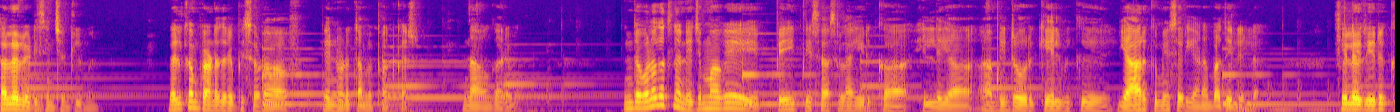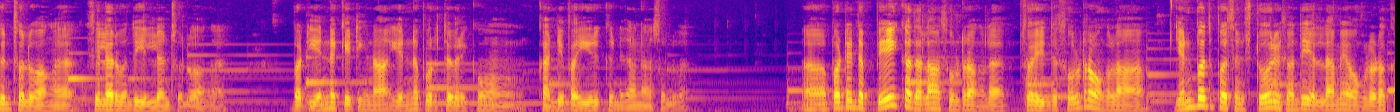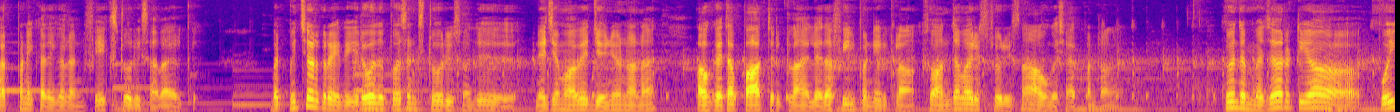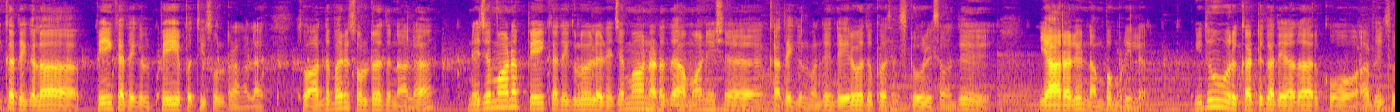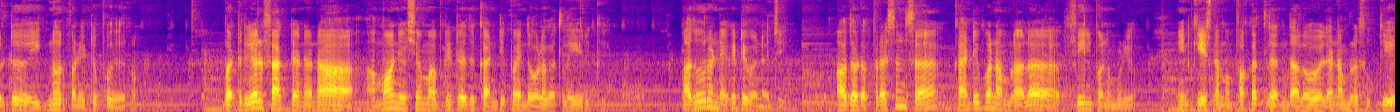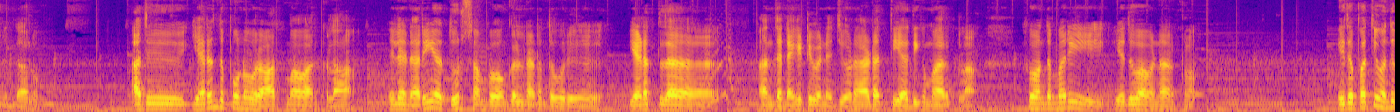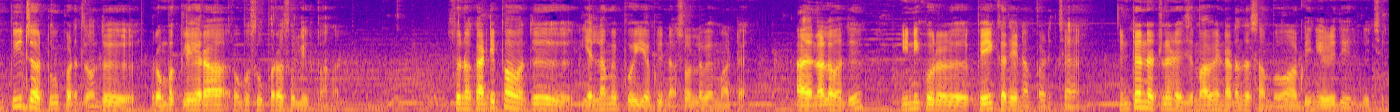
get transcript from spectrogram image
Hello ladies and gentlemen welcome to another episode of என்னோட Tamil podcast நான் அவங்க அறிவு இந்த உலகத்தில் நிஜமாகவே பேய் பிசாசெல்லாம் இருக்கா இல்லையா அப்படின்ற ஒரு கேள்விக்கு யாருக்குமே சரியான பதில் இல்லை. சிலர் இருக்குன்னு சொல்லுவாங்க சிலர் வந்து இல்லைன்னு சொல்லுவாங்க. பட் என்ன கேட்டிங்கன்னா என்னை பொறுத்த வரைக்கும் கண்டிப்பாக இருக்குன்னு தான் நான் சொல்லுவேன். பட் இந்த பேய் கதைலாம் சொல்கிறாங்கள ஸோ இந்த சொல்கிறவங்கலாம் எண்பது பர்சன்ட் ஸ்டோரிஸ் வந்து எல்லாமே அவங்களோட கற்பனை கதைகள் அண்ட் ஃபேக் ஸ்டோரிஸாக தான் இருக்குது பட் மிச்சம் இருக்கிற இந்த இருபது பர்சன்ட் ஸ்டோரிஸ் வந்து நிஜமாகவே ஜென்யூனான அவங்க எதாவது பார்த்துருக்கலாம் இல்லை எதாவது ஃபீல் பண்ணியிருக்கலாம் ஸோ அந்த மாதிரி ஸ்டோரிஸ் தான் அவங்க ஷேர் பண்ணுறாங்க ஸோ இந்த மெஜாரிட்டியாக பொய் கதைகளாக பேய் கதைகள் பேயை பற்றி சொல்கிறாங்கல்ல ஸோ அந்த மாதிரி சொல்கிறதுனால நிஜமான பேய் கதைகளோ இல்லை நிஜமாக நடந்த அமானுஷ கதைகள் வந்து இந்த இருபது பர்சன்ட் ஸ்டோரிஸை வந்து யாராலையும் நம்ப முடியல. இதுவும் ஒரு கட்டுக்கதையாக தான் இருக்கும் அப்படின்னு சொல்லிட்டு இக்னோர் பண்ணிட்டு போயிடுறோம். பட் ரியல் ஃபேக்ட் என்னென்னா அமானுஷம் அப்படின்றது கண்டிப்பாக இந்த உலகத்தில் இருக்குது அது ஒரு நெகட்டிவ் எனர்ஜி அதோட ப்ரெசன்ஸை கண்டிப்பாக நம்மளால் ஃபீல் பண்ண முடியும். இன்கேஸ் நம்ம பக்கத்தில் இருந்தாலோ இல்லை நம்மளை சுற்றி இருந்தாலோ. அது இறந்து போன ஒரு ஆத்மாவாக இருக்கலாம் இல்லை நிறைய துர் சம்பவங்கள் நடந்த ஒரு இடத்துல அந்த நெகட்டிவ் எனர்ஜியோட அடர்த்தி அதிகமாக இருக்கலாம். ஸோ அந்த மாதிரி எதுவாக வேணால் இருக்கலாம். இதை பற்றி வந்து பீட்சா டூ படத்தில் வந்து ரொம்ப கிளியராக ரொம்ப சூப்பராக சொல்லியிருப்பாங்க. ஸோ நான் கண்டிப்பாக வந்து எல்லாமே போய் அப்படின்னு நான் சொல்லவே மாட்டேன். அதனால் வந்து இன்றைக்கி ஒரு பேய் கதையை நான் படித்தேன் இன்டர்நெட்டில் நிஜமாகவே நடந்த சம்பவம் அப்படின்னு எழுதி இருந்துச்சு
